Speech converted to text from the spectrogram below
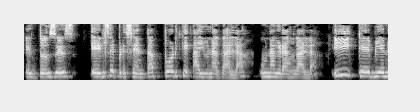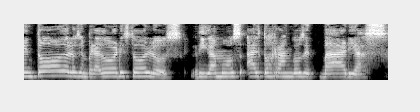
Entonces, él se presenta porque hay una gala, una gran gala, y que vienen todos los emperadores, todos los, digamos, altos rangos de varias,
